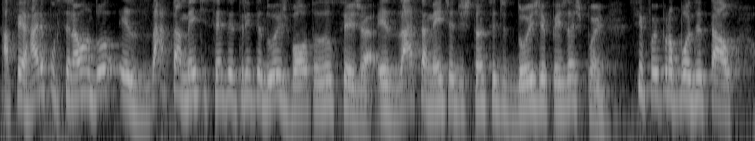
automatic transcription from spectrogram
A Ferrari, por sinal, andou exatamente 132 voltas, ou seja, exatamente a distância de dois GPs da Espanha. Se foi proposital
